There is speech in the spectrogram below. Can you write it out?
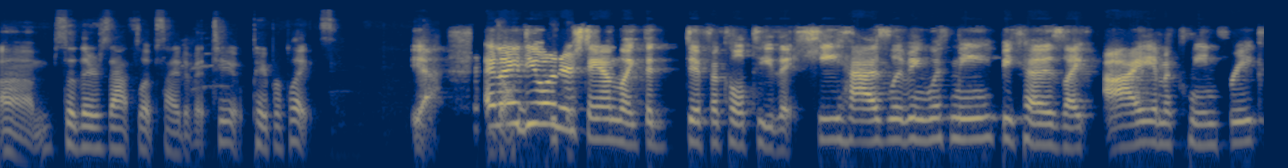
Um, so there's that flip side of it too paper plates. Yeah. And I do understand like the difficulty that he has living with me because like I am a clean freak.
